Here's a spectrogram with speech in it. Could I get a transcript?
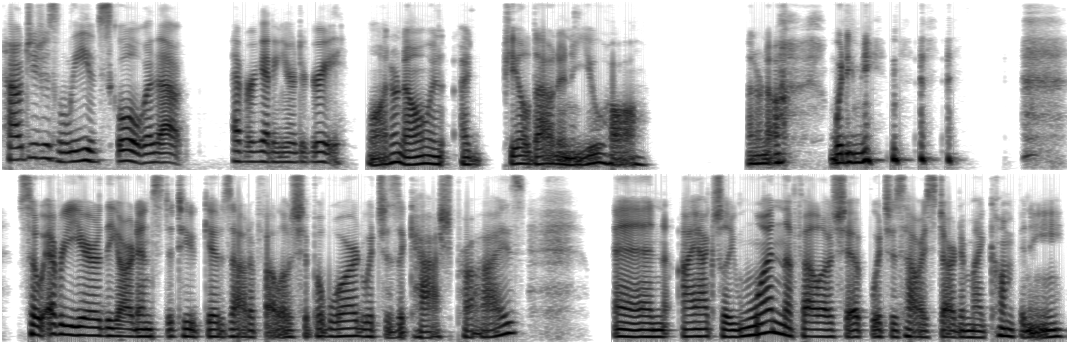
How'd you just leave school without ever getting your degree? Well, I don't know. I peeled out in a U-Haul. I don't know. what do you mean? so every year, the Art Institute gives out a fellowship award, which is a cash prize. And I actually won the fellowship, which is how I started my company.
